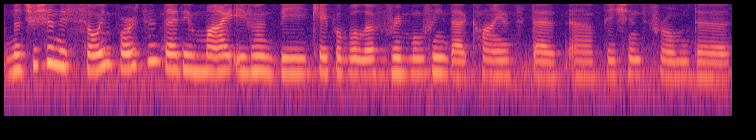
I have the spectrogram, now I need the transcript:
Nutrition is so important that you might even be capable of removing that client that uh, patient from the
